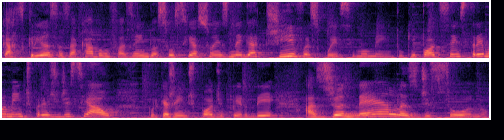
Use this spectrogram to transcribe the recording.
As crianças acabam fazendo associações negativas com esse momento, o que pode ser extremamente prejudicial, porque a gente pode perder as janelas de sono,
